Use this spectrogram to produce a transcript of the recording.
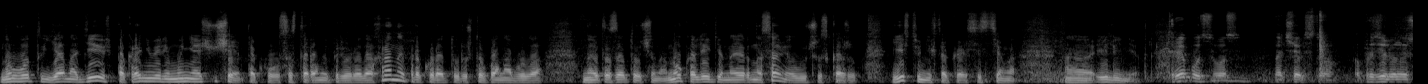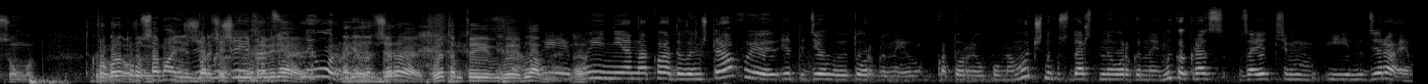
Ну вот я надеюсь, по крайней мере, мы не ощущаем такого со стороны природоохранной прокуратуры, чтобы она была на это заточена. Но коллеги, наверное, сами лучше скажут, есть у них такая система э, или нет. Требуется у вас начальство определенные суммы? Прокуратура сама практически не проверяет. Они надзирают. В этом-то и главное. Мы, да. мы не накладываем штрафы, это делают органы, которые уполномочены, государственные органы. Мы как раз за этим и надзираем.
